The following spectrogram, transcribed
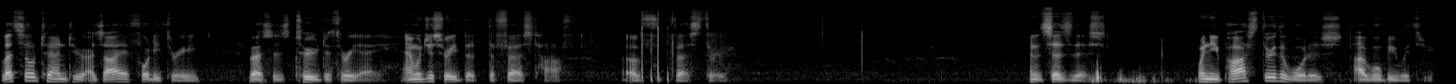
Let's all turn to Isaiah 43, verses 2 to 3a, and we'll just read the, the first half of verse 3. And it says this When you pass through the waters, I will be with you,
